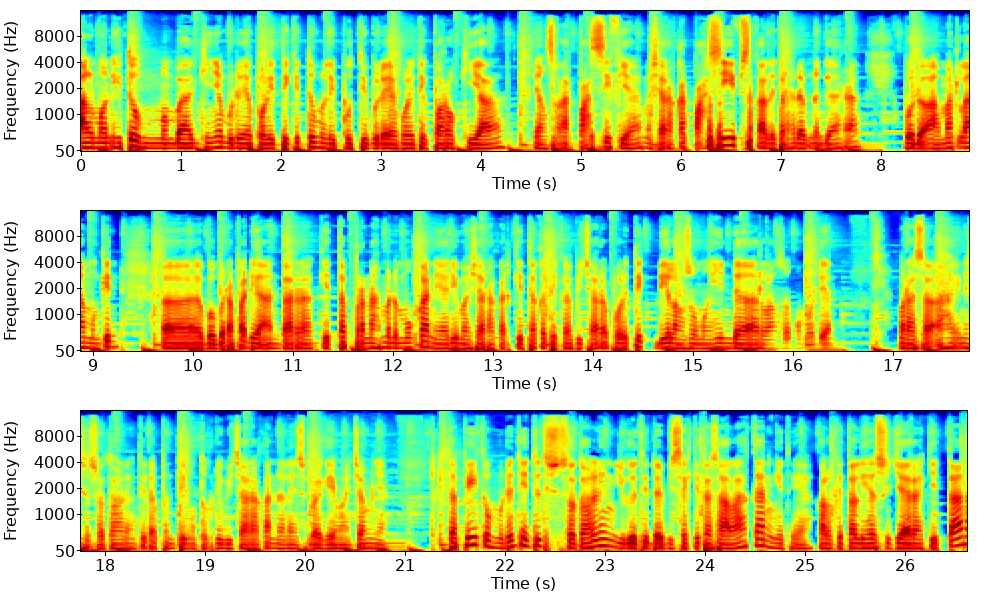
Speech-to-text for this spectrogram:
Almond itu membaginya budaya politik itu meliputi budaya politik parokial yang sangat pasif ya masyarakat pasif sekali terhadap negara bodoh amat lah mungkin uh, beberapa di antara kita pernah menemukan ya di masyarakat kita ketika bicara politik dia langsung menghindar langsung kemudian merasa ah ini sesuatu hal yang tidak penting untuk dibicarakan dan lain sebagainya macamnya. Tapi kemudian itu sesuatu hal yang juga tidak bisa kita salahkan gitu ya. Kalau kita lihat sejarah kita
